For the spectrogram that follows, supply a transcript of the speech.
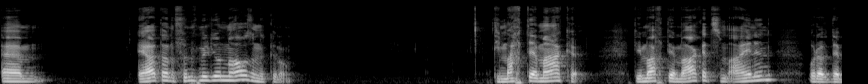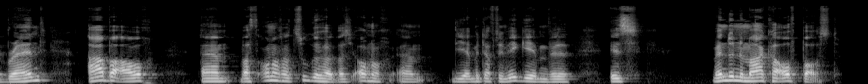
ähm, er hat dann 5 Millionen nach Hause mitgenommen. Die Macht der Marke. Die Macht der Marke zum einen oder der Brand, aber auch, ähm, was auch noch dazugehört, was ich auch noch ähm, dir mit auf den Weg geben will, ist, wenn du eine Marke aufbaust,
